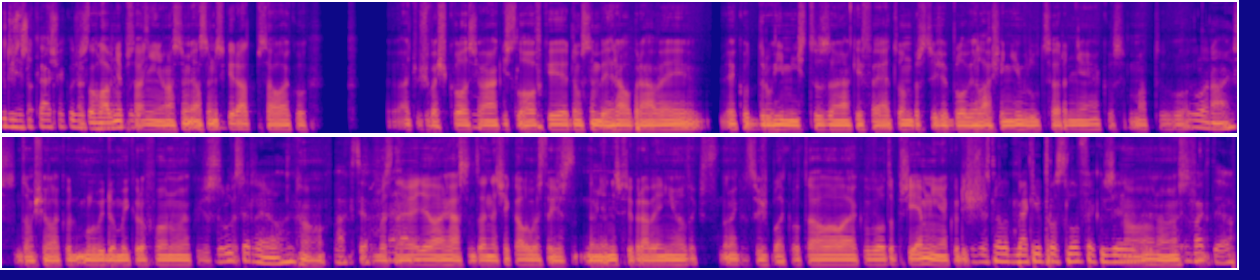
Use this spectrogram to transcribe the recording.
když říkáš jako, že... Jako hlavně psaní, no. já, jsem, já jsem vždycky rád psal, jako ať už ve škole třeba nějaký slohovky, jednou jsem vyhrál právě jako druhý místo za nějaký fejeton, prostě, že bylo vyhlášení v Lucerně, jako si pamatuju. Bylo nice. Tam šel jako mluvit do mikrofonu, jako, že Do Lucerny, jo. no, Fakt, jo. vůbec nevěděl, a já jsem to nečekal vůbec, takže neměl nic připraveného, tak jsem tam jako což blekotal, ale jako bylo to příjemný, jako když... Že jsi měl nějaký proslov, jakože... No, no, jasně. Fakt, jo.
